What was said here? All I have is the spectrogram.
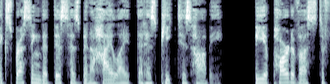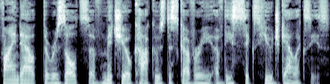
expressing that this has been a highlight that has piqued his hobby. Be a part of us to find out the results of Michio Kaku's discovery of these six huge galaxies.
